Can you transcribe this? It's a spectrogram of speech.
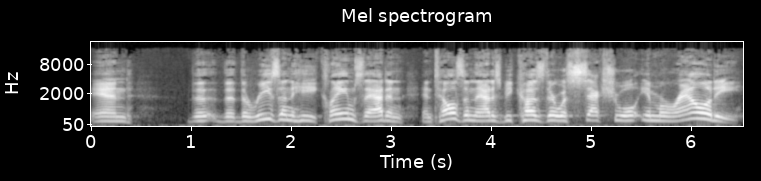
And the, the, reason he claims that and, and tells them that is because there was sexual immorality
